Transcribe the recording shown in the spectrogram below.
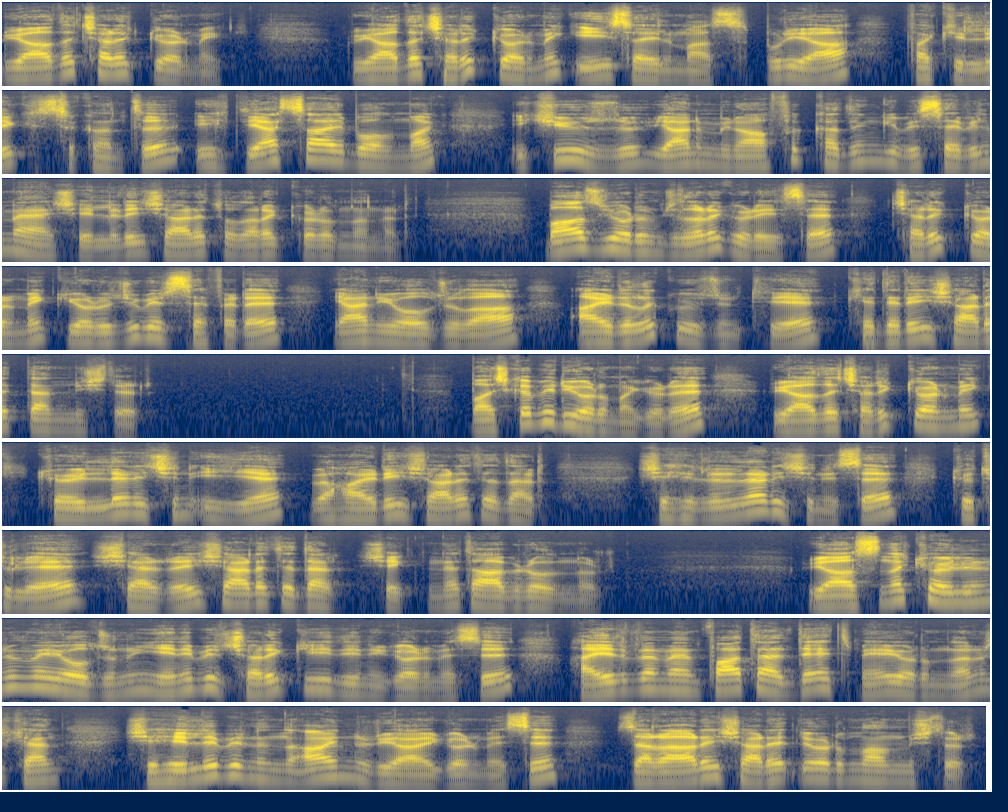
Rüyada çarık görmek. Rüyada çarık görmek iyi sayılmaz. Bu rüya fakirlik, sıkıntı, ihtiyaç sahibi olmak, iki yüzlü yani münafık kadın gibi sevilmeyen şeylere işaret olarak yorumlanır. Bazı yorumculara göre ise çarık görmek yorucu bir sefere yani yolculuğa, ayrılık ve üzüntüye, kedere işaretlenmiştir. Başka bir yoruma göre rüyada çarık görmek köylüler için iyiye ve hayra işaret eder. Şehirliler için ise kötülüğe, şerre işaret eder şeklinde tabir olunur. Rüyasında köylünün ve yolcunun yeni bir çarık giydiğini görmesi, hayır ve menfaat elde etmeye yorumlanırken, şehirli birinin aynı rüyayı görmesi, zararı işaretle yorumlanmıştır.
